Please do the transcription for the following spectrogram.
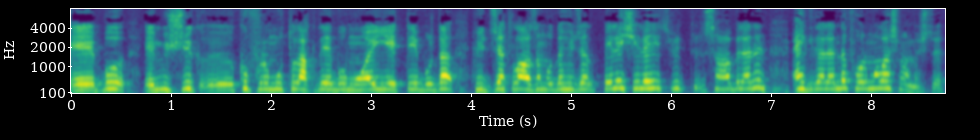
e, bu e, müşrik e, kufru mutlaqdır, bu müəyyətdir, burada hüccət lazım, burada hüccət. Belə şeylər heç bir sahabələrin əqidələrində formalaşmamışdır.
